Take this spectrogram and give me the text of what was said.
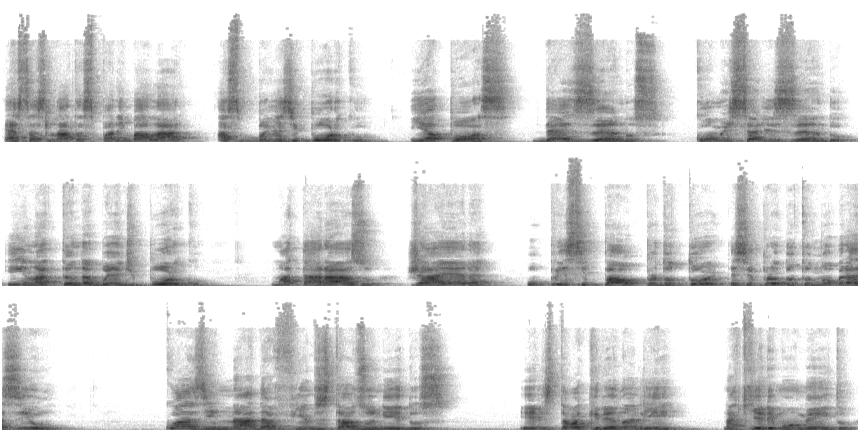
essas latas para embalar as banhas de porco. E após 10 anos comercializando e enlatando a banha de porco, Matarazzo já era o principal produtor desse produto no Brasil. Quase nada vinha dos Estados Unidos. Ele estava criando ali, naquele momento,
